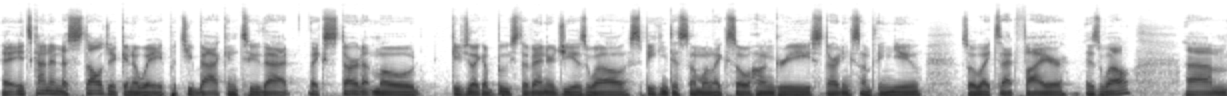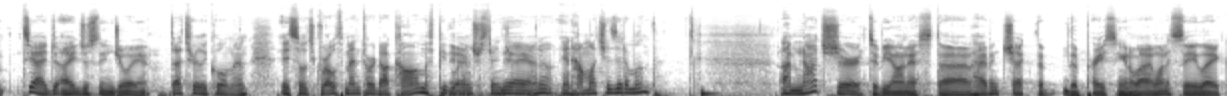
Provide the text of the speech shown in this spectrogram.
it's kind of nostalgic in a way it puts you back into that like startup mode gives you like a boost of energy as well speaking to someone like so hungry starting something new so it lights that fire as well um, so yeah I, I just enjoy it That's really cool, man. Uh, So it's growthmentor.com if people Yeah. are interested in Yeah, checking yeah. that out. And how much is it a month? I'm not sure to be honest. Uh, I haven't checked the the pricing in a while. I want to say like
